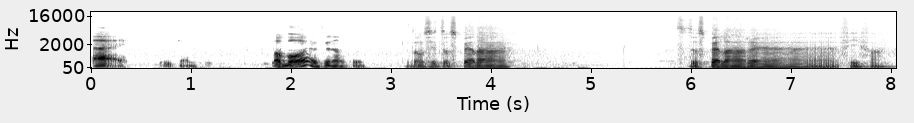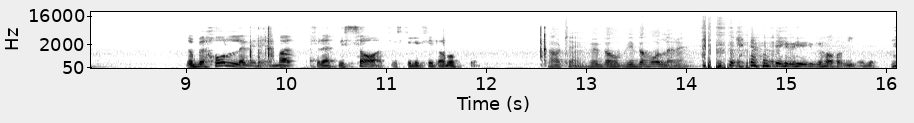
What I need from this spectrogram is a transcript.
Nej, vi kan inte. Vad var det för någonting? De sitter och spelar... Sitter och spelar eh, Fifa. Då behåller vi det, bara för att vi sa att vi skulle klippa bort det. Okej, vi, behå- vi behåller det. vi, vi behåller det.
